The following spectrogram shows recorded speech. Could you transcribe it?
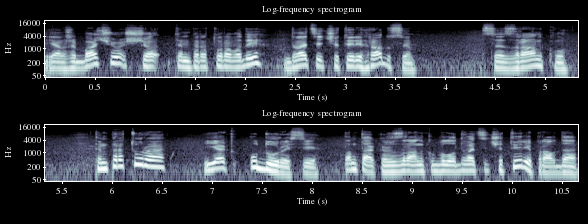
Я вже бачу, що температура води 24 градуси. Це зранку. Температура як у Дуресі. Там також зранку було 24, правда.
